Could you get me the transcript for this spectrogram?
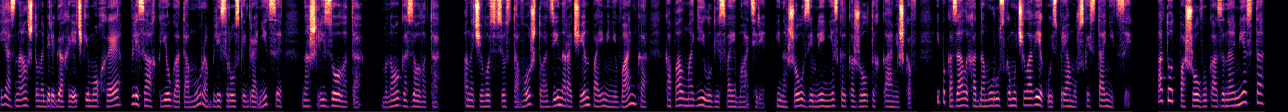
я знал что на берегах речки мохе в лесах к югу от амура близ русской границы нашли золото. Много золота. А началось все с того что один арачен по имени ванька копал могилу для своей матери и нашел в земле несколько желтых камешков и показал их одному русскому человеку из прямурской станицы а тот пошел в указанное место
